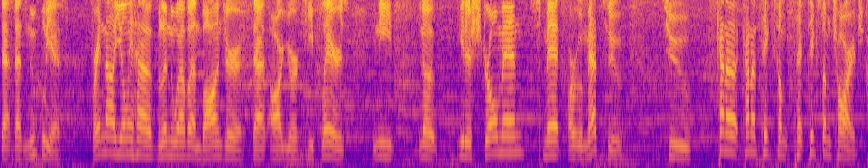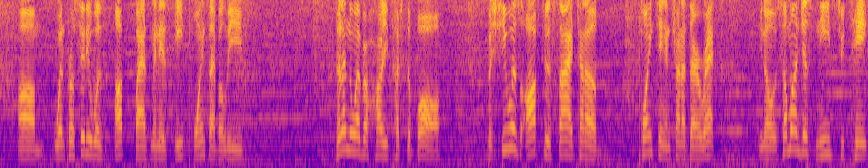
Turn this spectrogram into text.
that that nucleus. Right now you only have Villanueva and Bollinger that are your key players. You need you know either Stroman, Smith, or Umetsu to kind of kind of take some t- take some charge. Um, when Pearl City was up by as many as eight points, I believe, Villanueva hardly touched the ball, but she was off to the side, kind of pointing and trying to direct. You know, someone just needs to take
